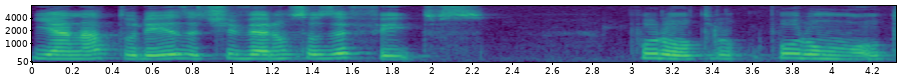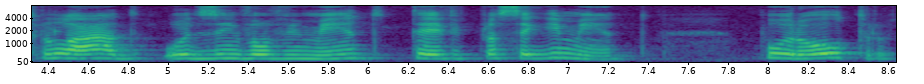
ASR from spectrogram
e a natureza tiveram seus efeitos. Por, outro, por um outro lado, o desenvolvimento teve prosseguimento. Por outro,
